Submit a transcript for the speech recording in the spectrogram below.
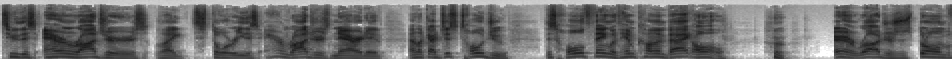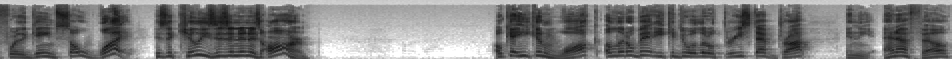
to this Aaron Rodgers like story, this Aaron Rodgers narrative. And like I just told you, this whole thing with him coming back, oh, Aaron Rodgers is throwing before the game. So what? His Achilles isn't in his arm. Okay, he can walk a little bit. He can do a little three step drop. In the NFL,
